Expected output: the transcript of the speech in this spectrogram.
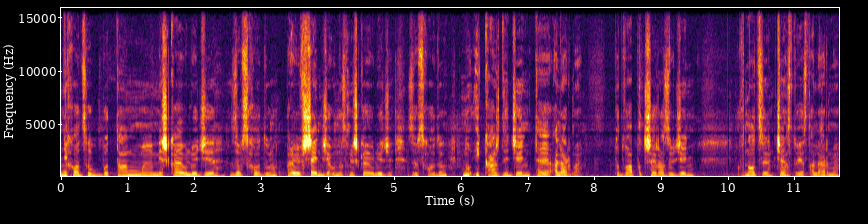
nie chodzą, bo tam e, mieszkają ludzie ze wschodu. Prawie wszędzie u nas mieszkają ludzie ze wschodu. No i każdy dzień te alarmy. Po dwa, po trzy razy w dzień w nocy często jest alarmy.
